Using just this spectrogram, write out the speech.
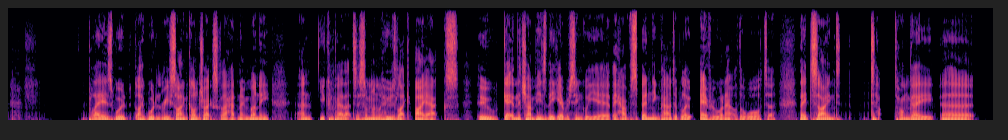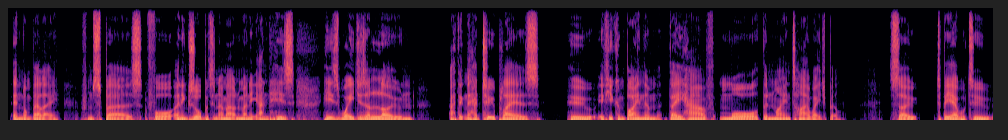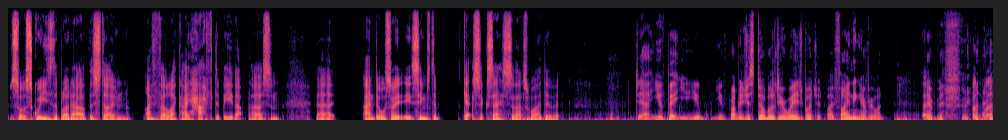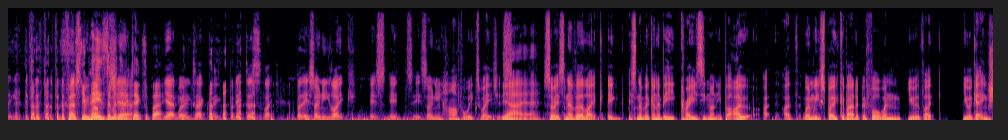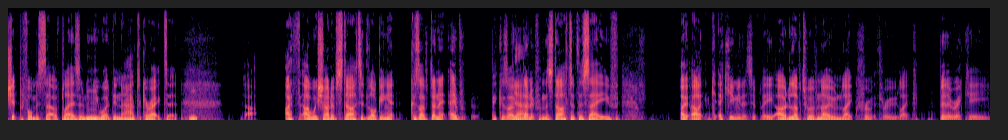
Players would I wouldn't re-sign contracts because I had no money, and you compare that to someone who's like Ajax, who get in the Champions League every single year. They have spending power to blow everyone out of the water. They'd signed Tonge uh, from Spurs for an exorbitant amount of money, and his his wages alone I think they had two players who, if you combine them, they have more than my entire wage bill. So to be able to sort of squeeze the blood out of the stone, I feel like I have to be that person. Uh, and also, it, it seems to get success, so that's why I do it. Yeah, you've bet you you've probably just doubled your wage budget by finding everyone. Uh, But, but for, the, for the first he three pays months, them and yeah. then he takes it back. Yeah, well, exactly. but it does like, but it's only like it's it's it's only half a week's wages. yeah, yeah. So it's never like it, it's never going to be crazy money. But I, I, I, when we spoke about it before, when you were like you were getting shit performances out of players and Mm. you didn't know how to correct it. Mm. I th- I wish I'd have started logging it because I've done it every because I've Yeah. done it from the start of the save. I, I like, accumulatively, I would love to have known like through through like Billericay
